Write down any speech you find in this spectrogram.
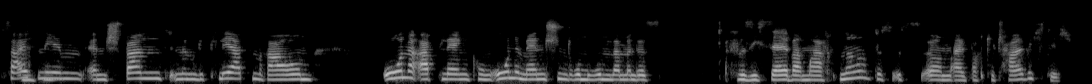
Zeit mhm. nehmen, entspannt, in einem geklärten Raum, ohne Ablenkung, ohne Menschen drumherum, wenn man das für sich selber macht. Ne? Das ist ähm, einfach total wichtig.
